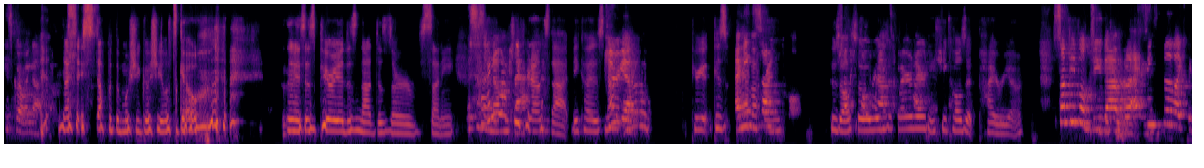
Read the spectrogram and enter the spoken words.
He's growing up. And I say stop with the mushy gushy. Let's go. and then it says period does not deserve Sunny. This is How do you actually fact. pronounce that? Because period. Not a- Because I, I mean, have a friend people. who's also a Wings of Fire nerd, and she calls it Pyrrhia. Some people do that, but I think the like the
